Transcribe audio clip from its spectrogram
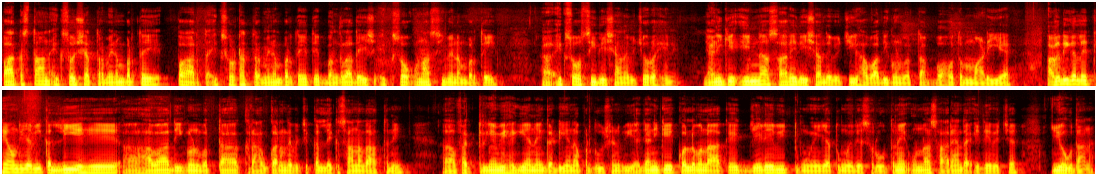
ਪਾਕਿਸਤਾਨ 176ਵੇਂ ਨੰਬਰ ਤੇ ਭਾਰਤ 178ਵੇਂ ਨੰਬਰ ਤੇ ਤੇ ਬੰਗਲਾਦੇਸ਼ 179ਵੇਂ ਨੰਬਰ ਤੇ ਅ, 180 ਦੇਸ਼ਾਂ ਦੇ ਵਿੱਚੋਂ ਰਹੇ ਨੇ। ਯਾਨੀ ਕਿ ਇਹਨਾਂ ਸਾਰੇ ਦੇਸ਼ਾਂ ਦੇ ਵਿੱਚ ਹੀ ਹਵਾ ਦੀ ਗੁਣਵੱਤਾ ਬਹੁਤ ਮਾੜੀ ਹੈ। ਅਗਲੀ ਗੱਲ ਇੱਥੇ ਆਉਂਦੀ ਹੈ ਵੀ ਕੱਲੀ ਇਹ ਹਵਾ ਦੀ ਗੁਣਵੱਤਾ ਖਰਾਬ ਕਰਨ ਦੇ ਵਿੱਚ ਇਕੱਲੇ ਕਿਸਾਨਾਂ ਦਾ ਹੱਥ ਨਹੀਂ ਫੈਕਟਰੀਆਂ ਵੀ ਹੈਗੀਆਂ ਨੇ, ਗੱਡੀਆਂ ਦਾ ਪ੍ਰਦੂਸ਼ਣ ਵੀ ਹੈ। ਯਾਨੀ ਕਿ ਕੁੱਲ ਮਿਲਾ ਕੇ ਜਿਹੜੇ ਵੀ ਧੂਏ ਜਾਂ ਧੂਏ ਦੇ ਸਰੋਤ ਨੇ, ਉਹਨਾਂ ਸਾਰਿਆਂ ਦਾ ਇਹਦੇ ਵਿੱਚ ਯੋਗਦਾਨ। ਹੈ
